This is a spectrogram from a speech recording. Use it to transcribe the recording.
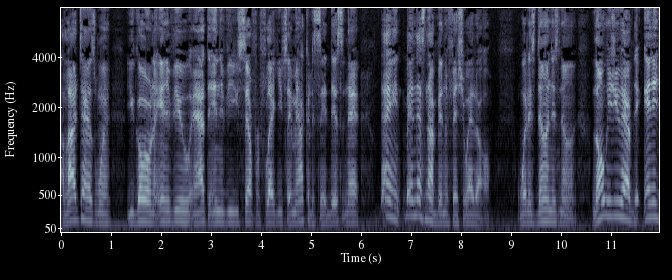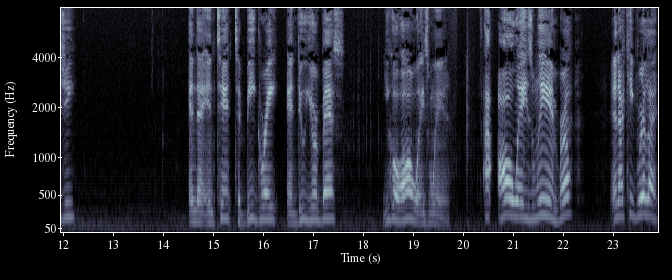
A lot of times when you go on an interview and at the interview you self-reflect you say man i could have said this and that. That ain't man that's not beneficial at all. What is done is done. Long as you have the energy and the intent to be great and do your best you go always win. I always win bruh and i keep realizing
